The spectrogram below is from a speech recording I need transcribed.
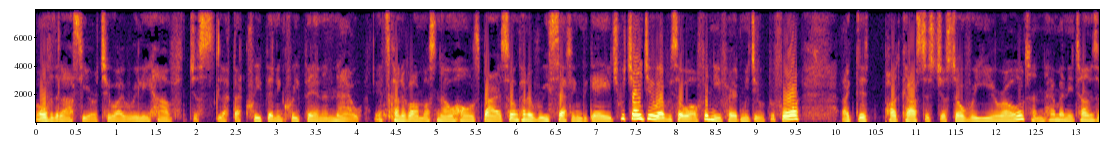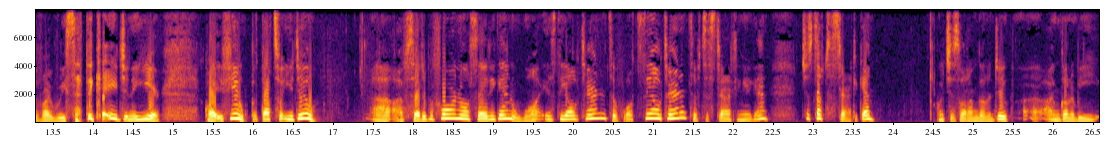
over the last year or two, I really have just let that creep in and creep in, and now it's kind of almost no holds barred. So I'm kind of resetting the gauge, which I do every so often. You've heard me do it before. Like the podcast is just over a year old, and how many times have I reset the gauge in a year? Quite a few, but that's what you do. Uh, I've said it before and I'll say it again. What is the alternative? What's the alternative to starting again? Just have to start again, which is what I'm going to do. Uh, I'm going to be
